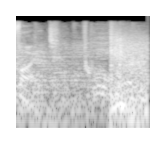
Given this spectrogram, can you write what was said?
Fight.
